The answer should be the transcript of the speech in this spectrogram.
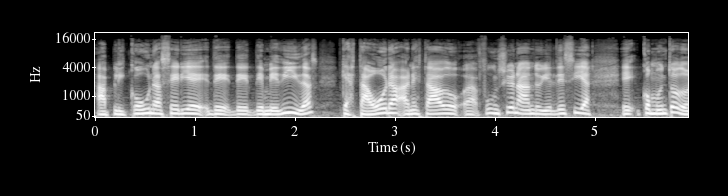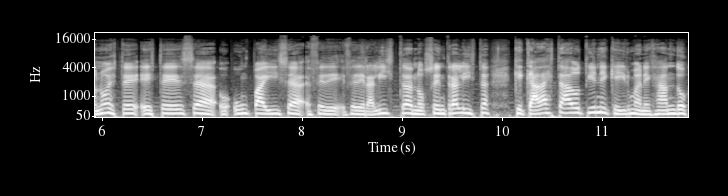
aplicó una serie de, medidas que hasta ahora han estado ah, funcionando y él decía, eh, como en todo, ¿no? Este, este es ah, un país ah, federalista, no centralista, que cada estado tiene que ir manejando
